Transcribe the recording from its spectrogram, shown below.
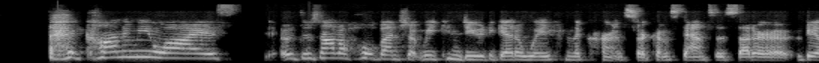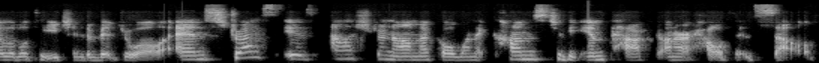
economy wise, Uh, there's not a whole bunch that we can do to get away from the current circumstances that are available to each individual. And stress is astronomical when it comes to the impact on our health itself.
